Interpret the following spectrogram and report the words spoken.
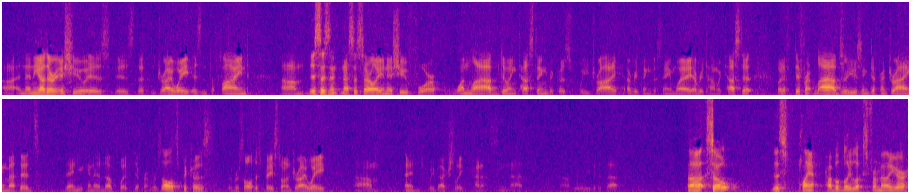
Uh, and then the other issue is, is that the dry weight isn't defined. Um, this isn't necessarily an issue for one lab doing testing because we dry everything the same way every time we test it. But if different labs are using different drying methods, then you can end up with different results because the result is based on a dry weight. Um, and we've actually kind of seen that. Uh, we'll leave it at that. Uh, so this plant probably looks familiar.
